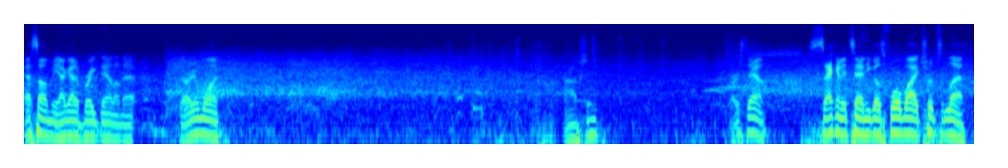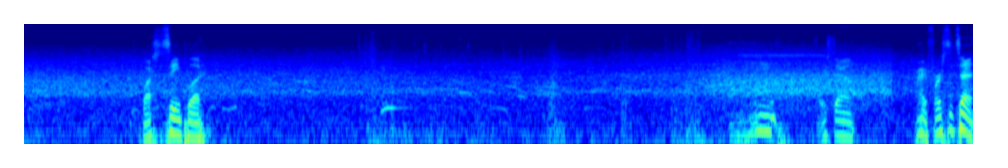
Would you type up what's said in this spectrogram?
That's on me. I got to break down on that. Third and one. Option. First down. Second and 10. He goes four wide, trips left. Watch the seam play. Mm. First down. All right, first and 10.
